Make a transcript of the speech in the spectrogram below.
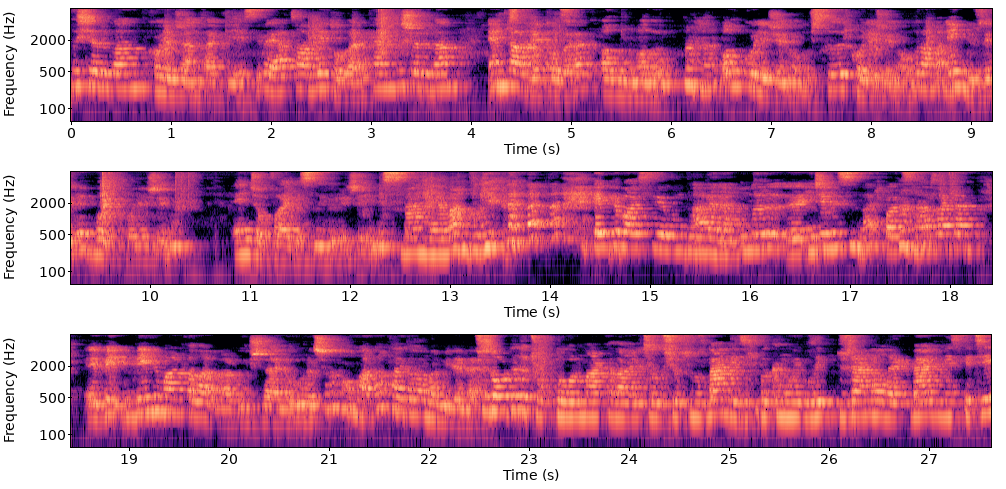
dışarıdan kolajen takviyesi veya tablet olarak hem dışarıdan hem tablet olarak alınmalı. Hı hı. Balık kolajeni olur, sığır kolajeni olur ama en güzeli balık kolajeni. En çok faydasını göreceğiniz. Ben de hemen bugün evde başlayalım bunlara. Aynen. Bunları e, incelesinler, baksınlar. Zaten e, be- belli markalar var bu işlerle uğraşan, onlardan faydalanabilirler. Siz orada da çok doğru markalarla çalışıyorsunuz. Ben de cilt bakımı uygulayıp düzenli olarak Berlin Estetik'e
